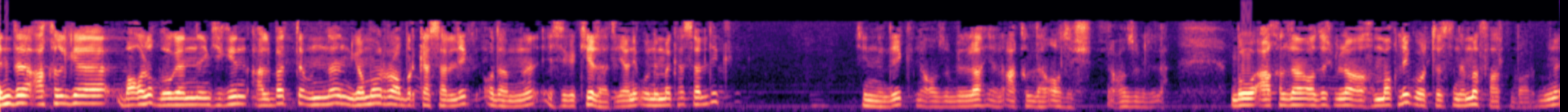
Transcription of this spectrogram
endi aqlga bog'liq bo'lgandan keyin albatta undan yomonroq bir kasallik odamni esiga keladi. Ya'ni u nima kasallik? Jinnilik nazubillah ya'ni aqldan ozish. Nazubillah bu aqldan ozish bilan ahmoqlik o'rtasida nima farq bor? Buni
